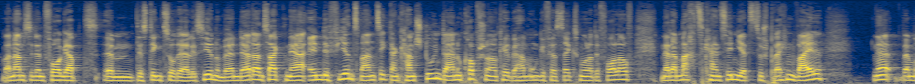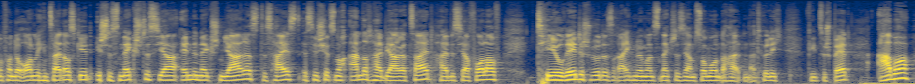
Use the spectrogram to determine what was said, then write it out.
Wann haben sie denn vorgehabt, ähm, das Ding zu realisieren? Und wenn der dann sagt, naja, Ende 24, dann kannst du in deinem Kopf schon, okay, wir haben ungefähr sechs Monate Vorlauf, na, dann macht es keinen Sinn, jetzt zu sprechen, weil ne, wenn man von der ordentlichen Zeit ausgeht, ist es nächstes Jahr, Ende nächsten Jahres. Das heißt, es ist jetzt noch anderthalb Jahre Zeit, halbes Jahr Vorlauf. Theoretisch würde es reichen, wenn wir uns nächstes Jahr im Sommer unterhalten. Natürlich viel zu spät. Aber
